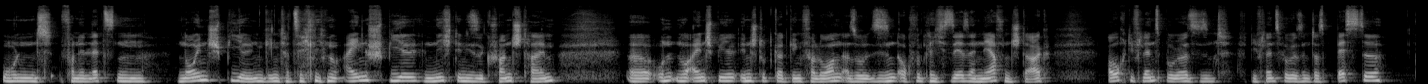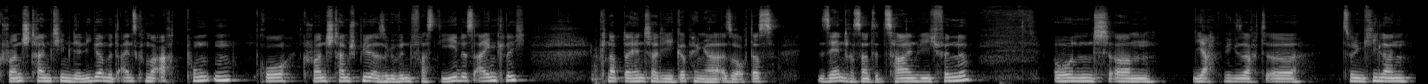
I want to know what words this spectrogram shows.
und von den letzten neun Spielen ging tatsächlich nur ein Spiel nicht in diese Crunch-Time. Äh, und nur ein Spiel in Stuttgart ging verloren. Also sie sind auch wirklich sehr, sehr nervenstark. Auch die Flensburger sind, die Flensburger sind das beste Crunch-Time-Team der Liga mit 1,8 Punkten pro Crunch-Time-Spiel, also gewinnen fast jedes eigentlich. Knapp dahinter die Göppinger, also auch das sehr interessante Zahlen, wie ich finde. Und ähm, ja, wie gesagt, äh, zu den Kielern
